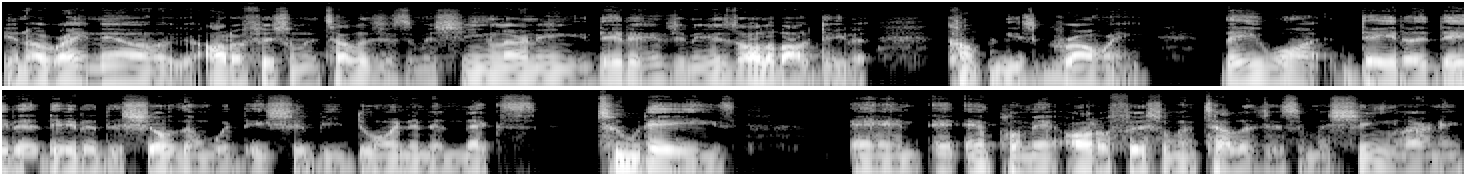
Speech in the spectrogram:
you know, right now, artificial intelligence and machine learning, data engineering is all about data. Companies growing, they want data, data, data to show them what they should be doing in the next two days and, and implement artificial intelligence and machine learning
